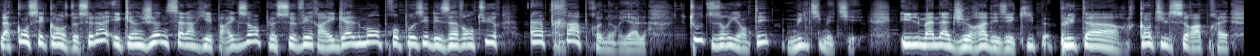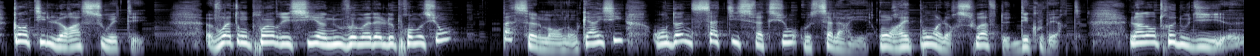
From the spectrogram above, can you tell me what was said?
La conséquence de cela est qu'un jeune salarié, par exemple, se verra également proposer des aventures intrapreneuriales, toutes orientées multimétiers. Il managera des équipes plus tard, quand il sera prêt, quand il l'aura souhaité. Voit-on poindre ici un nouveau modèle de promotion? Pas seulement, non, car ici, on donne satisfaction aux salariés, on répond à leur soif de découverte. L'un d'entre eux nous dit euh,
